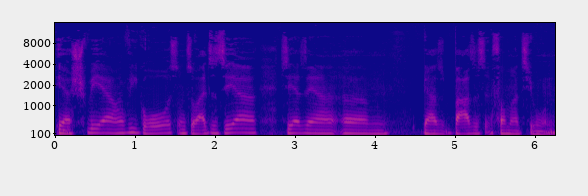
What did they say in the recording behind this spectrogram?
eher schwer, wie groß und so. Also sehr, sehr, sehr ähm, ja, Basisinformationen.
